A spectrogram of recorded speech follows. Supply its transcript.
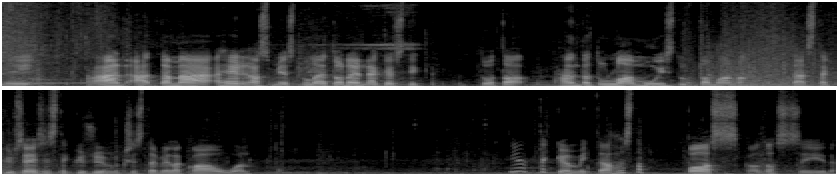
Niin, hän, tämä herrasmies tulee todennäköisesti... Tuota, häntä tullaan muistuttamaan tästä kyseisestä kysymyksestä vielä kauan. Tiedättekö mitä? Haista paskaa, ota siitä.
